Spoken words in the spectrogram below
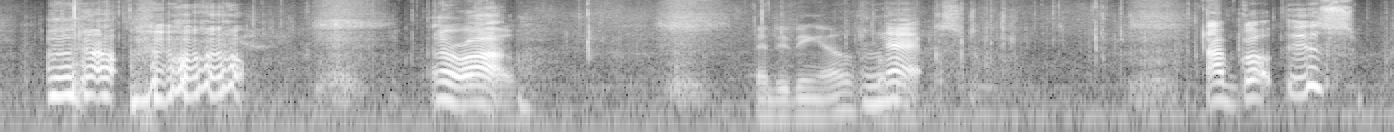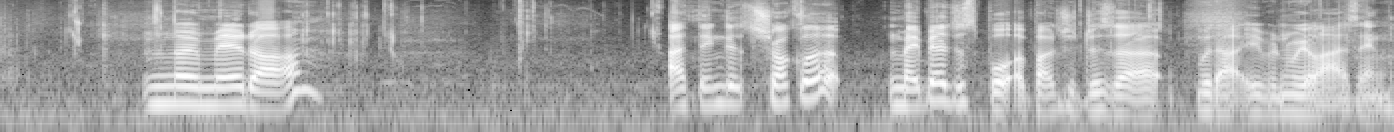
All right. Anything else? Next, I've got this Nomeda. I think it's chocolate. Maybe I just bought a bunch of dessert without even realizing.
